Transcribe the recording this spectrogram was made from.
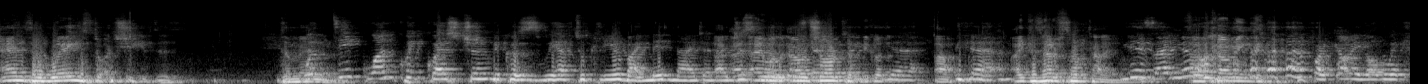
and the ways to achieve this. The We'll take one quick question because we have to clear by midnight, and I, I- just I will- I will shorten because, yeah, uh, yeah. I deserve some time. Yes, I know. For coming. for coming all the way.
